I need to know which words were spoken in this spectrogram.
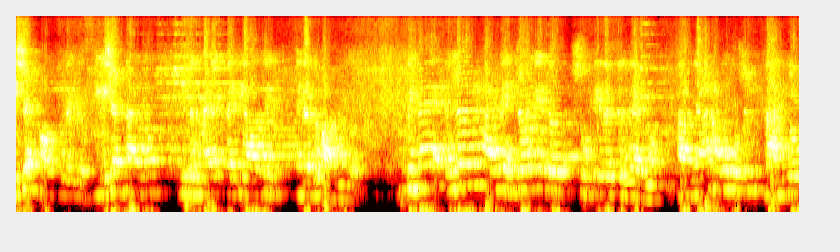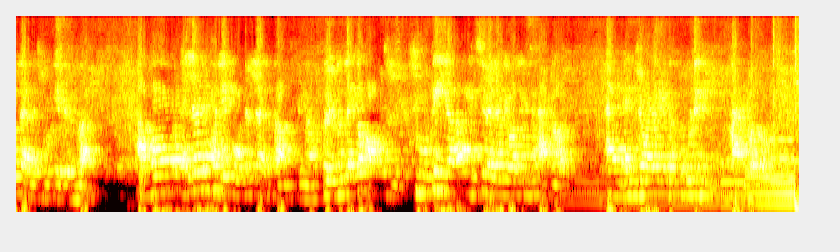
ഗിരീഷൻ ഓൾസോ ഗിരീഷനായിരുന്നു ഈ സിനിമയെ പറ്റി ആദ്യം എന്റെ അടുത്ത് പറഞ്ഞത് പിന്നെ എല്ലാവരും ഭയങ്കര എൻജോയ് ചെയ്ത് ഷൂട്ട് ചെയ്ത ഒരു സിനിമയായിരുന്നു ഞാൻ അവിടെ പോർഷൻ ബാംഗ്ലൂരിലായിരുന്നു ഷൂട്ട് ചെയ്തിരുന്നത് അപ്പോ എല്ലാവരും ഒരേ ഹോട്ടലിലാണ് താമസിക്കുന്നത് so it was like a hostel shoot ചെയ്യുക തിരിച്ചു വരാൻ hang out and enjoy the food in Mangalore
